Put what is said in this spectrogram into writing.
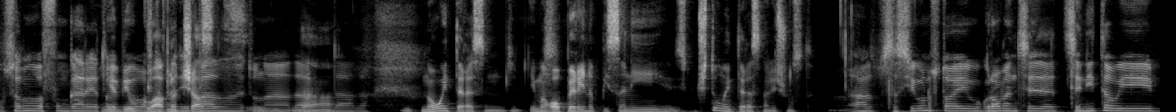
особено в Унгария. Той е е бил бил главна част. на... Да, Да. да, да. много интересен. Има опери написани, изключително интересна личност. А, със сигурност той е огромен це- ценител и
